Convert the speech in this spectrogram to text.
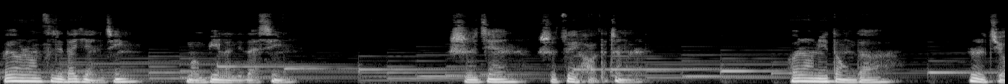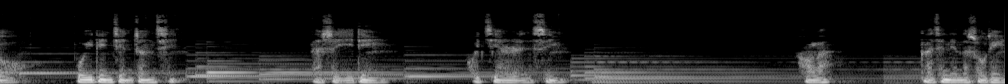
不要让自己的眼睛蒙蔽了你的心。时间是最好的证人，会让你懂得，日久不一定见真情，但是一定会见人心。好了，感谢您的收听，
